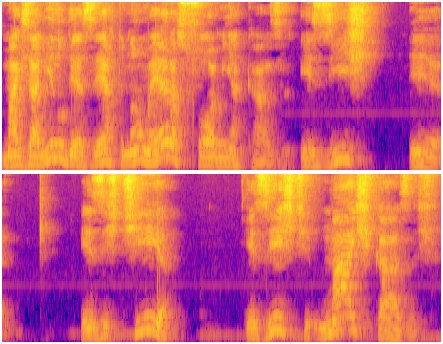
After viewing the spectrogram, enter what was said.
Mas ali no deserto não era só a minha casa. Existe, é, existia, existe mais casas.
